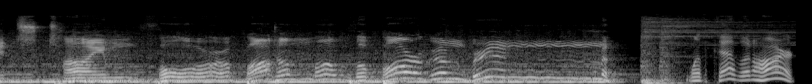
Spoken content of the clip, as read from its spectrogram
It's time for bottom of the bargain bin. with Kevin Hart.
